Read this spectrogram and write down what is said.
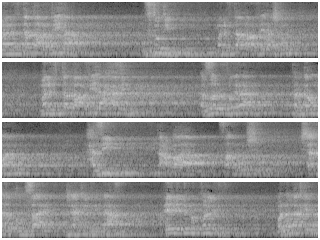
من افتقر فيها افتدي. من افتقر فيها شنو؟ من افتقر فيها حزن. الزول الفقران تلقاه ماله حزين تعبان صار وشه شكل الكمساري شكل في الناس. ليه لأنه مفلس ولا ما كده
